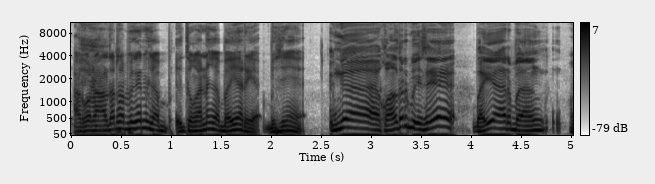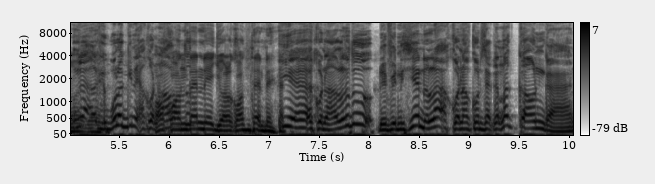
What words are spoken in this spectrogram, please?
Akun alter tapi kan nggak hitungannya nggak bayar ya biasanya. Enggak akun alter biasanya bayar bang enggak iya. lagi pula gini akun Oh alter konten dia jual konten ya. tuh, iya akun alter tuh definisinya adalah akun-akun second account kan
